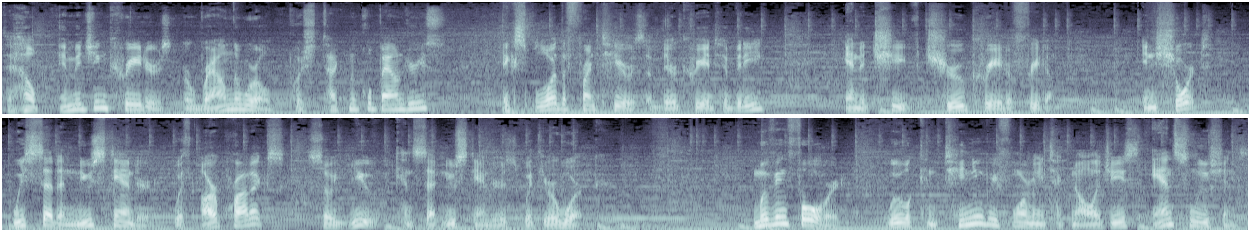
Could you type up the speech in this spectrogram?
to help imaging creators around the world push technical boundaries, explore the frontiers of their creativity, and achieve true creative freedom. In short, we set a new standard with our products so you can set new standards with your work. Moving forward, we will continue reforming technologies and solutions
